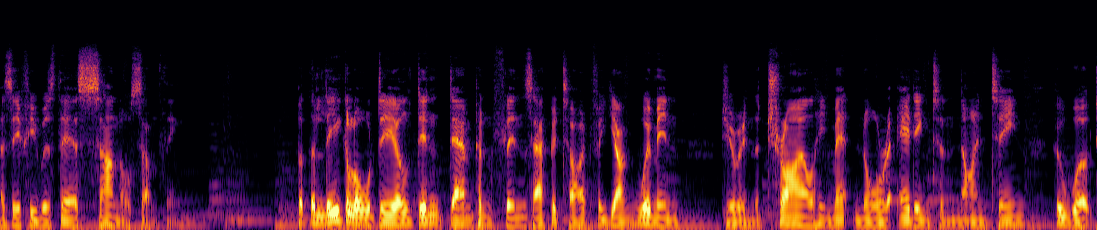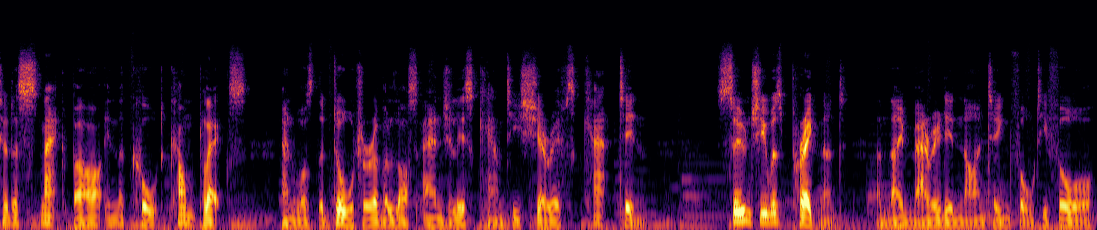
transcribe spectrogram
as if he was their son or something. But the legal ordeal didn't dampen Flynn's appetite for young women. During the trial, he met Nora Eddington, 19, who worked at a snack bar in the court complex and was the daughter of a Los Angeles County Sheriff's captain. Soon she was pregnant, and they married in 1944.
